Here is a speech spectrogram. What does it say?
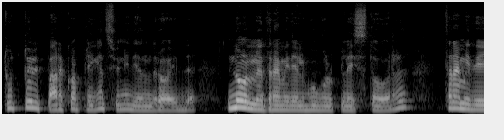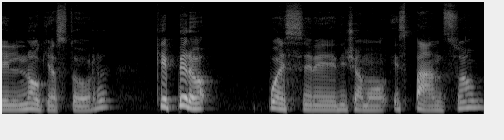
tutto il parco applicazioni di Android, non tramite il Google Play Store, tramite il Nokia Store, che però può essere, diciamo, espanso,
